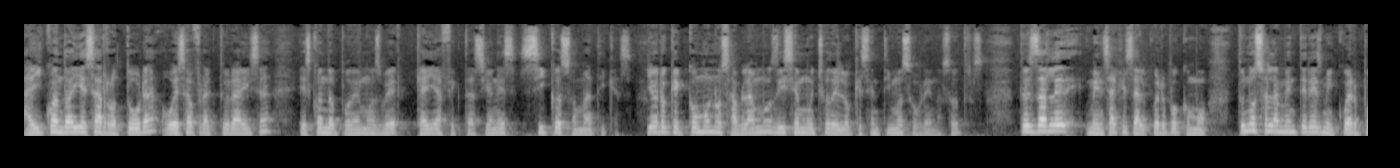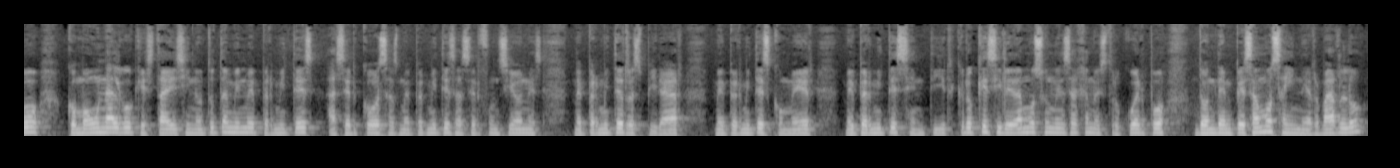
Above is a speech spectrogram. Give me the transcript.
Ahí cuando hay esa rotura o esa fractura, Isa, es cuando podemos ver que hay afectaciones psicosomáticas. Yo creo que cómo nos hablamos dice mucho de lo que sentimos sobre nosotros. Entonces darle mensajes al cuerpo como tú no solamente eres mi cuerpo como un algo que está ahí, sino tú también me permites hacer cosas, me permites hacer funciones, me permites respirar, me permites comer, me permites sentir. Creo que si le damos un mensaje a nuestro cuerpo donde empezamos a inervarlo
